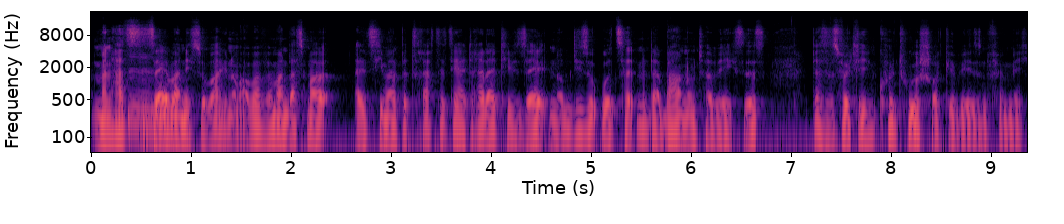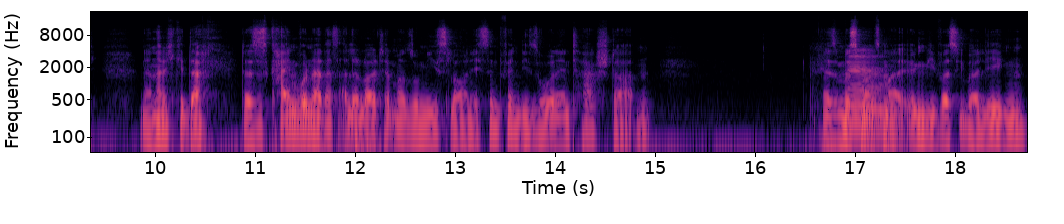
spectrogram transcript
man hat es Hm. selber nicht so wahrgenommen. Aber wenn man das mal als jemand betrachtet, der halt relativ selten um diese Uhrzeit mit der Bahn unterwegs ist, das ist wirklich ein Kulturschock gewesen für mich. Und dann habe ich gedacht, das ist kein Wunder, dass alle Leute immer so mieslaunig sind, wenn die so in den Tag starten. Also müssen wir uns Hm. mal irgendwie was überlegen,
